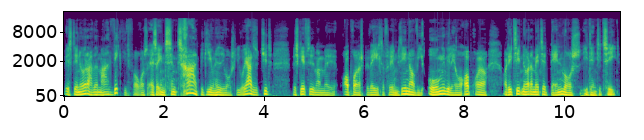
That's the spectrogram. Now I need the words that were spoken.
hvis det er noget, der har været meget vigtigt for os, altså en central begivenhed i vores liv. Og jeg har altså tit beskæftiget mig med oprørsbevægelser, for eksempel det er, når vi er unge, vi laver oprør, og det er tit noget, der er med til at danne vores identitet.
